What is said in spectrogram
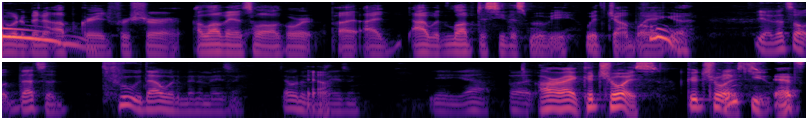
It would have been an upgrade for sure. I love Ansel Elgort, but I I would love to see this movie with John Boyega. Yeah, that's all. That's a. Phew, that would have been amazing. That would have been amazing. Yeah, yeah. But All right, good choice. Good choice. thank you. That's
